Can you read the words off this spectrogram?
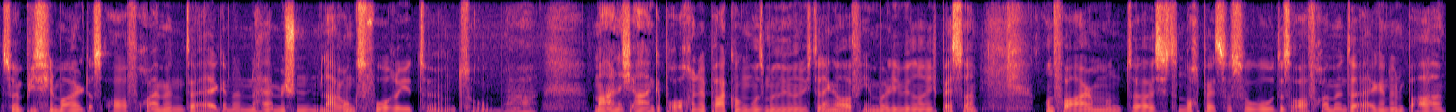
so ein bisschen mal das Aufräumen der eigenen heimischen Nahrungsvorräte und so. Ja, manig angebrochene Packung muss man nicht länger aufheben, weil die wird auch nicht besser. Und vor allem, und da äh, ist es dann noch besser, so das Aufräumen der eigenen Bar.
